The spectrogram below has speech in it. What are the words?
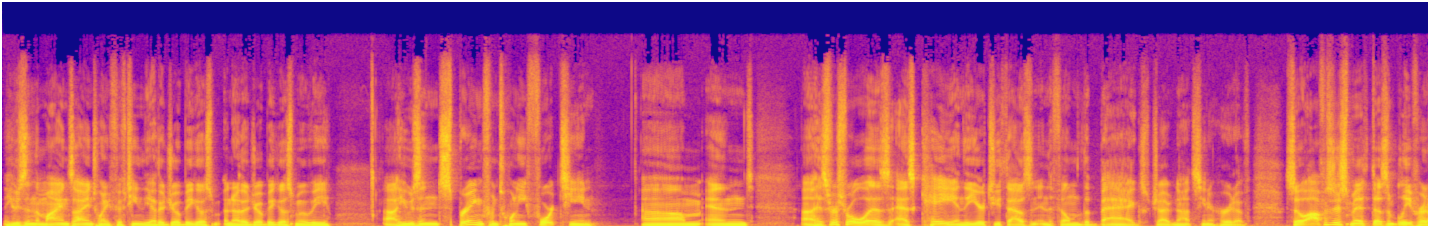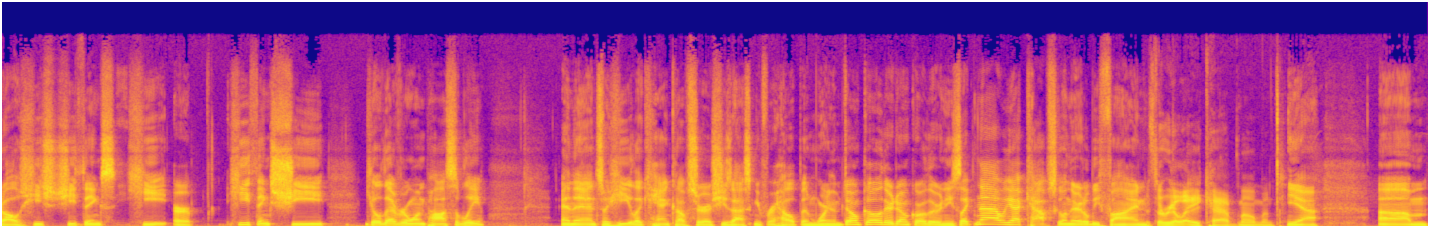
He was in The Mind's Eye in 2015. The other Joe Begos, another Joe Begos movie. Uh, he was in Spring from 2014. Um, and uh, his first role as as Kay in the year 2000 in the film The Bags, which I've not seen or heard of. So Officer Smith doesn't believe her at all. He she thinks he or he thinks she killed everyone possibly. And then so he like handcuffs her as she's asking for help and warning them, "Don't go there, don't go there." And he's like, "Nah, we got cops going there. It'll be fine." It's a real ACAB moment. Yeah. Um,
